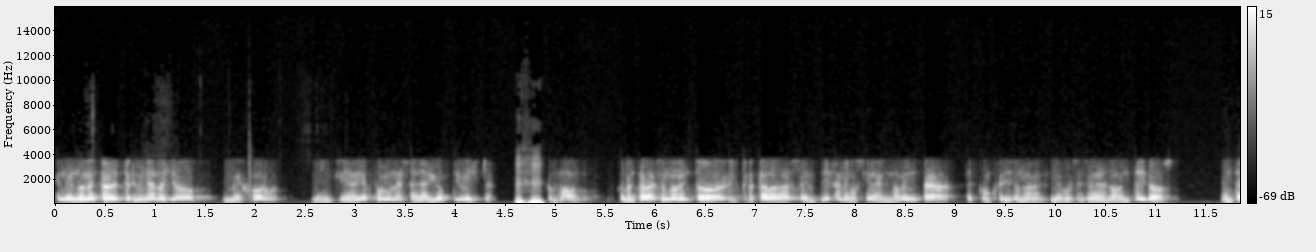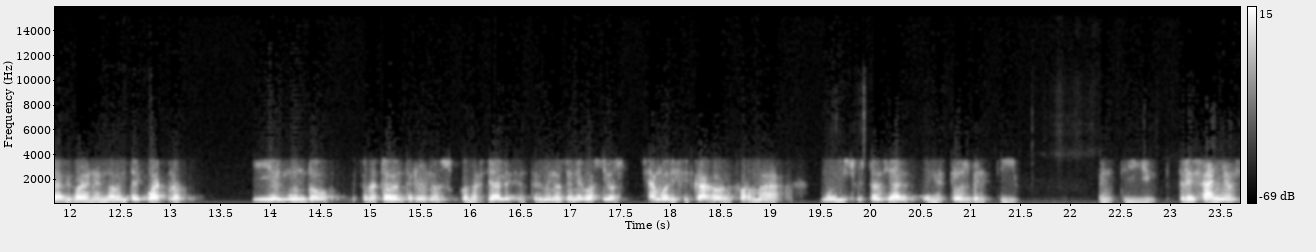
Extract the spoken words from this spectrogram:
en un momento determinado yo mejor me inclinaría por un escenario optimista como comentaba hace un momento, el tratado se empieza a negociar en el 90, se concluye una negociación en el 92, entra en vigor en el 94 y el mundo, sobre todo en términos comerciales, en términos de negocios, se ha modificado en forma muy sustancial en estos 20, 23 años.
